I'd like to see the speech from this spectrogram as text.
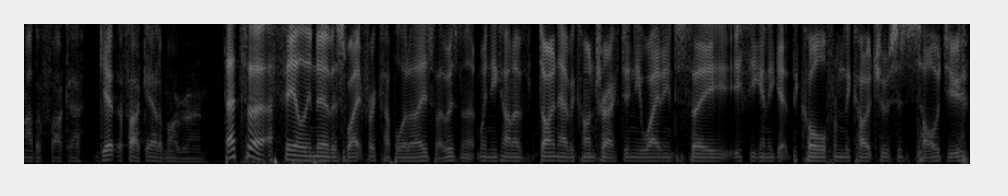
motherfucker, get the fuck out of my room." That's a, a fairly nervous wait for a couple of days, though, isn't it? When you kind of don't have a contract and you're waiting to see if you're going to get the call from the coach who's just told you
